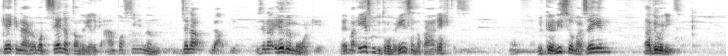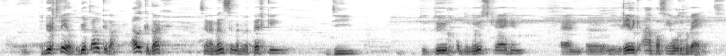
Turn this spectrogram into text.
kijken naar wat zijn dat dan de redelijke aanpassingen, dan zijn daar, ja, zijn daar heel veel mogelijkheden. Maar eerst moeten we het erover eens zijn dat dat een recht is. We kunnen niet zomaar zeggen, dat doen we niet. Het gebeurt veel, het gebeurt elke dag. Elke dag zijn er mensen met een beperking die de deur op de neus krijgen en uh, redelijke aanpassingen worden geweigerd.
